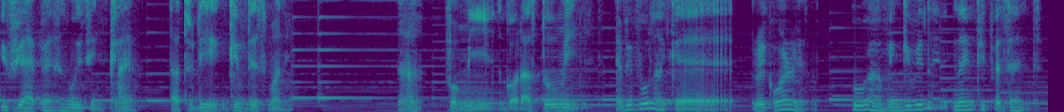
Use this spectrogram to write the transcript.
if you are a person who is inclined that today give this money. Uh, for me, God has told me, and people like uh, Rick Warren, who have been giving 90%.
